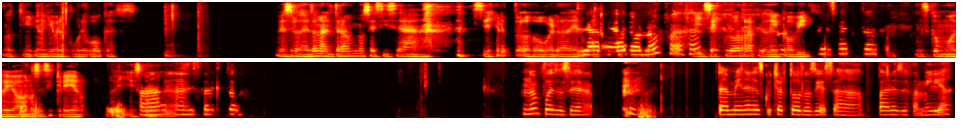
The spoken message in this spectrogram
No, lleva cubrebocas. Ves lo de Donald Trump, no sé si sea cierto o verdadero. real o no. Ajá. Y se curó rápido del COVID. Exacto. Es como de, oh, no sé si creyeron. Ahí es ah, exacto. No, pues, o sea, también el escuchar todos los días a padres de familia,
